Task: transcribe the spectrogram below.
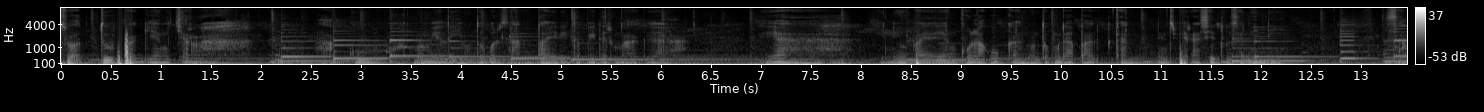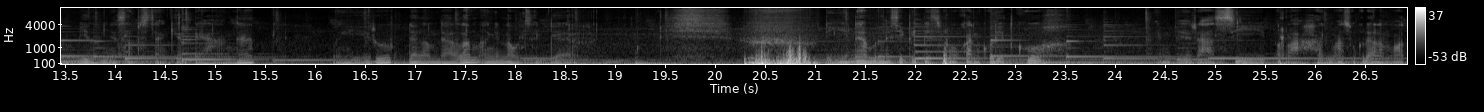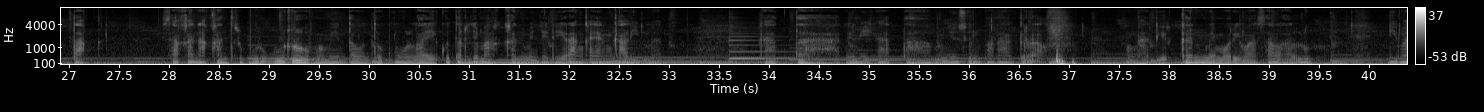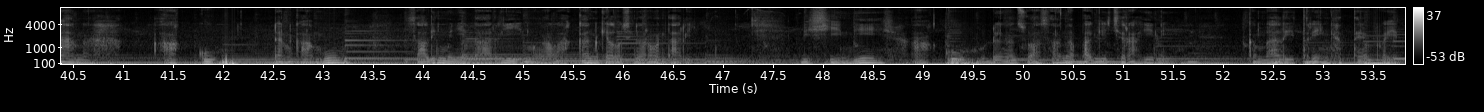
Suatu pagi yang cerah, aku memilih untuk bersantai di tepi dermaga. Ya, ini upaya yang kulakukan untuk mendapatkan inspirasi tulisan ini. Sambil menyesap secangkir teh hangat, menghirup dalam-dalam angin laut segar. Dinginnya melisik tipis permukaan kulitku. Inspirasi perlahan masuk ke dalam otak seakan-akan terburu-buru meminta untuk mulai kuterjemahkan menjadi rangkaian kalimat kata demi kata menyusun paragraf menghadirkan memori masa lalu di mana aku dan kamu saling menyinari mengalahkan kilau sinar mentari. Di sini aku dengan suasana pagi cerah ini kembali teringat tempo itu.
